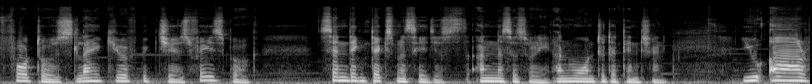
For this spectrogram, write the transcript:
photos, like your pictures, Facebook, sending text messages, unnecessary, unwanted attention. You are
